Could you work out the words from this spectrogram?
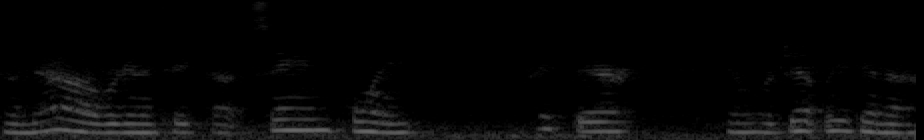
so now we're going to take that same point right there, and we're gently going to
